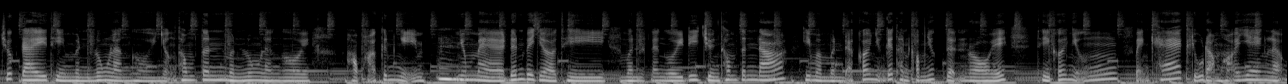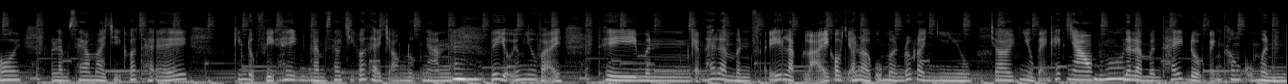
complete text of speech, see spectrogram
trước đây thì mình luôn là người nhận thông tin mình luôn là người học hỏi kinh nghiệm. Ừ. nhưng mà đến bây giờ thì mình là người đi truyền thông tin đó. Khi mà mình đã có những cái thành công nhất định rồi ấy, thì có những bạn khác chủ động hỏi giang là ôi làm sao mà chị có thể kiếm được việc hay làm sao chị có thể chọn được ngành. Ừ. ví dụ giống như vậy thì mình cảm thấy là mình phải lặp lại câu trả lời của mình rất là nhiều cho nhiều bạn khác nhau. Nên là mình thấy được bản thân của mình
